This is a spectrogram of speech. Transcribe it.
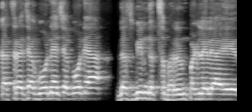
कचऱ्याच्या गोण्याच्या गोण्या डस्टबिन गच्च भरून पडलेले आहेत.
